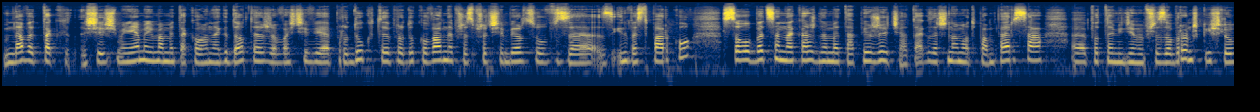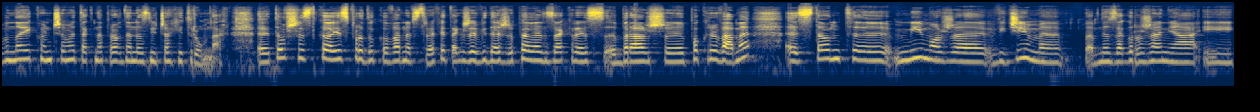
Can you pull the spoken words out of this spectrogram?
Nawet tak się śmiejemy i mamy taką anegdotę, że właściwie produkty produkowane przez przedsiębiorców ze, z Investparku są obecne na każdym etapie życia. Tak? Zaczynamy od pampersa, e, potem idziemy przez obrączki ślubne i kończymy tak naprawdę na zniczach i trumnach. E, To wszystko jest produkowane w strefie, także widać, że pełen zakres branż e, pokrywamy. E, Stąd mimo, że widzimy pewne zagrożenia i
